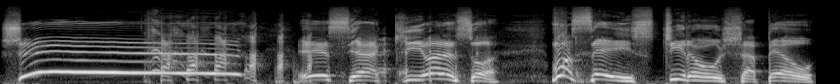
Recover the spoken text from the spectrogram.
Esse aqui, olha só. Vocês tiram o chapéu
